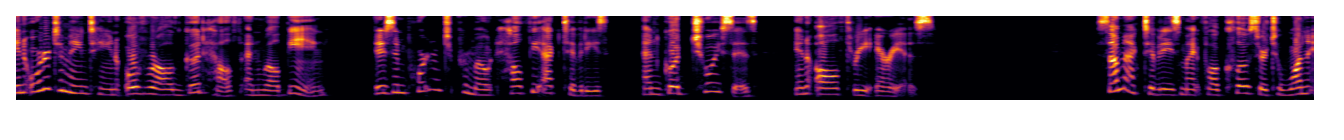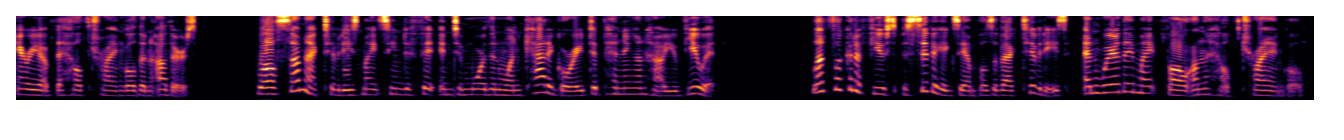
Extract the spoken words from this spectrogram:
In order to maintain overall good health and well being, it is important to promote healthy activities and good choices in all three areas. Some activities might fall closer to one area of the health triangle than others, while some activities might seem to fit into more than one category depending on how you view it. Let's look at a few specific examples of activities and where they might fall on the health triangle.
